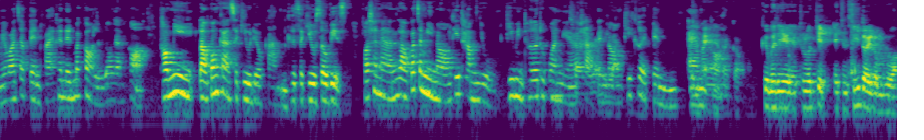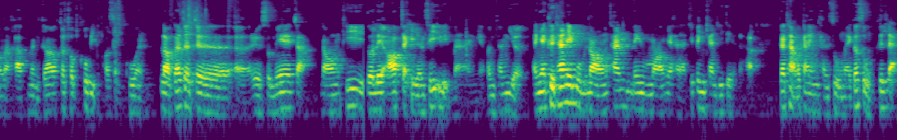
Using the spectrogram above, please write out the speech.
ไม่ว่าจะเป็น flight attendant มาก่อนหรือโรงแรมมาก่อนเขามีเราต้องการ skill เดียวกัน คือ skill service เพราะฉะนั้นเราก็จะมีน้องที่ทำอยู่ที่ Winter ทุกวันเนี้ยค่ะใช่เป็นน้องที่เคยเป็นแอเป็นร์มาแอก่อร์น คือพอดีธุรกิจเอเจนซี่โดยรวมๆอะครับมันก็กระทบโควิดพอสมควร เราก็จะเจอเรซูเม่จากน้องที่โดนเล y o ออฟจากเอเจนซี่อื่นมาอย่างเงี้ยค่อนข้างเยอะ อันนี้คือถ้าในมุมน้องท่านในมุมน้องเนี่ยฮะที่เป็น candidate นะครับก็ถามว่าการแข่งขันสูงไหมก็สูงขึ้นแหละ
